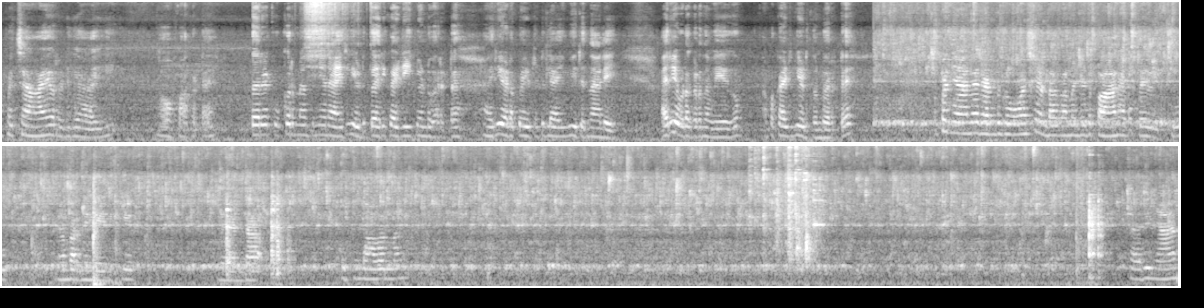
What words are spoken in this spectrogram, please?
അപ്പോൾ ചായ റെഡിയായി. ഓഫാക്കട്ടെ. വേറെ കുക്കറിനകത്ത് ഞാൻ അരി എടുത്ത് അരി കഴുകിക്കൊണ്ട് വരട്ടെ. അരി അടപ്പം ഇട്ടിട്ട് ലൈവ് ഇരുന്നാലേ അരി അവിടെ കിടന്ന് വേഗം അപ്പോൾ കഴുകി എടുത്തുകൊണ്ട് വരട്ടെ. അപ്പം ഞാൻ രണ്ട് ദോശ ഉണ്ടാക്കാൻ വേണ്ടിയിട്ട് അടുപ്പേ വെച്ചു. ഞാൻ പറഞ്ഞില്ലേ എനിക്ക് വേണ്ട ഉപ്പുമാവെന്ന്. അത് ഞാൻ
